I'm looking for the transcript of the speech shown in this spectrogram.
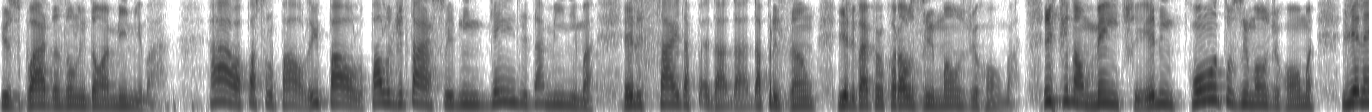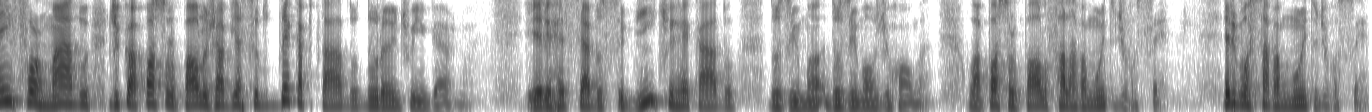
e os guardas não lhe dão a mínima. Ah, o apóstolo Paulo, e Paulo, Paulo de Tarso, e ninguém lhe dá mínima. Ele sai da, da, da, prisão e ele vai procurar os irmãos de Roma. E finalmente ele encontra os irmãos de Roma e ele é informado de que o apóstolo Paulo já havia sido decapitado durante o inverno. E ele recebe o seguinte recado dos, dos irmãos de Roma: O apóstolo Paulo falava muito de você, ele gostava muito de você.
